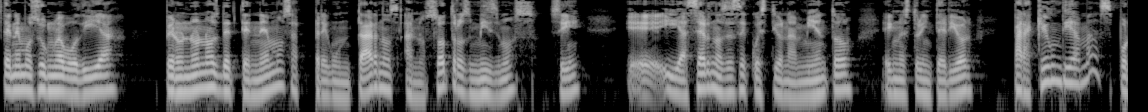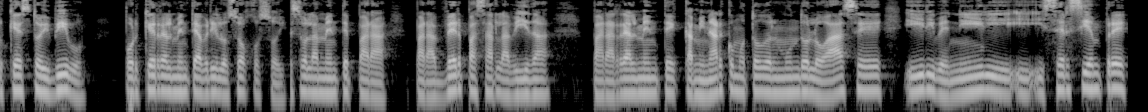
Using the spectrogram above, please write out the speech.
tenemos un nuevo día, pero no nos detenemos a preguntarnos a nosotros mismos, ¿sí? Eh, y hacernos ese cuestionamiento en nuestro interior, ¿para qué un día más? ¿Por qué estoy vivo? Por qué realmente abrí los ojos hoy. Solamente para, para ver pasar la vida, para realmente caminar como todo el mundo lo hace, ir y venir y, ser siempre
